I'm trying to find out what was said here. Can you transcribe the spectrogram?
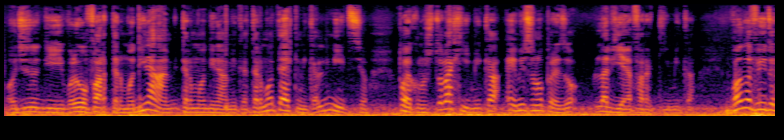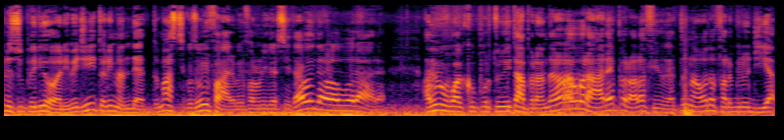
Ho deciso di, volevo fare termodinamica, termodinamica termotecnica all'inizio, poi ho conosciuto la chimica e mi sono preso la via a fare chimica. Quando ho finito le superiori, i miei genitori mi hanno detto: Massi, cosa vuoi fare? Vuoi fare l'università vuoi andare a lavorare? Avevo qualche opportunità per andare a lavorare, però alla fine ho detto: No, vado a fare biologia.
